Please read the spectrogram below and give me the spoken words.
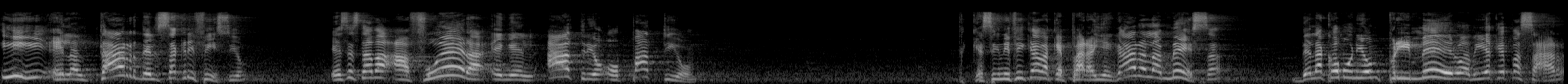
Y el altar del sacrificio ese estaba afuera en el atrio o patio. Que significaba que para llegar a la mesa de la comunión primero había que pasar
